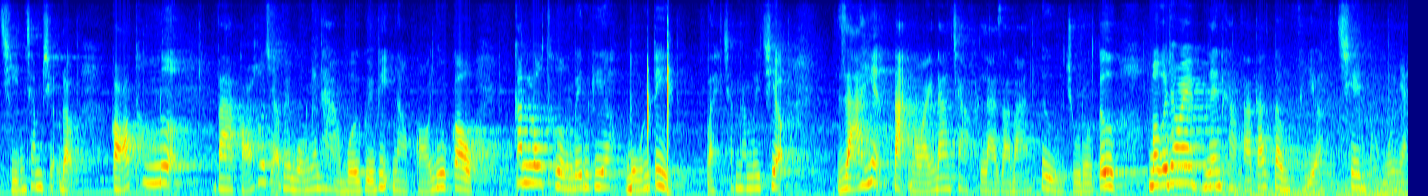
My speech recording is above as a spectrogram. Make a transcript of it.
900 triệu đồng. Có thương lượng và có hỗ trợ vay vốn ngân hàng với quý vị nào có nhu cầu, căn lô thường bên kia 4 tỷ 750 triệu giá hiện tại Ngọc Ánh đang chào là giá bán từ chủ đầu tư. Mời quý theo em lên khám phá các tầng phía trên của ngôi nhà.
